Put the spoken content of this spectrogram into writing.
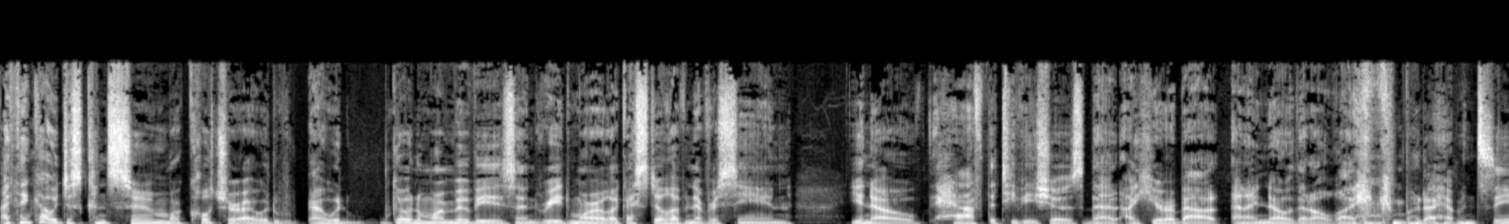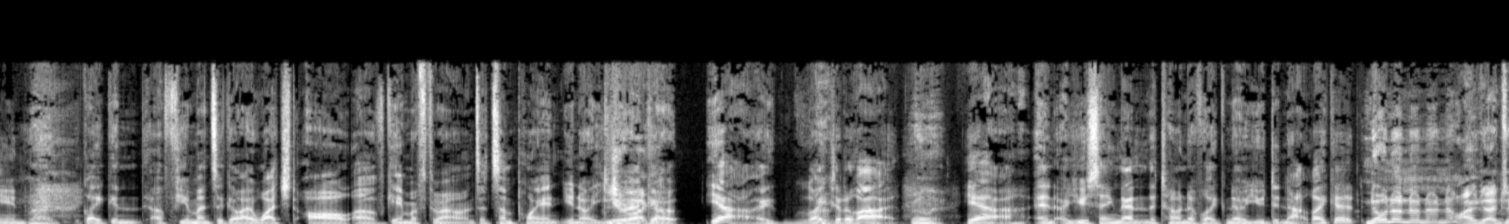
I think I would just consume more culture. I would, I would go to more movies and read more. Like I still have never seen, you know, half the TV shows that I hear about and I know that I'll like, but I haven't seen. Right. Like in a few months ago, I watched all of Game of Thrones. At some point, you know, a you year like ago. it? Yeah, I liked it a lot. Really? Yeah. And are you saying that in the tone of like, no, you did not like it? No, no, no, no, no. I, I, I, I, I,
